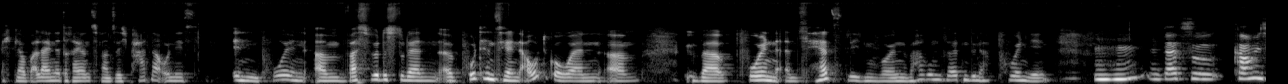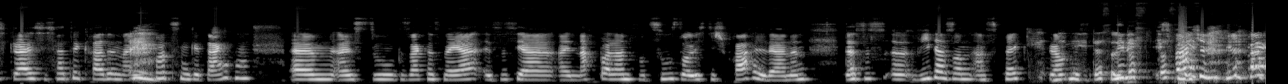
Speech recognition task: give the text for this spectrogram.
ich glaube, alleine 23 Partnerunis in Polen. Ähm, was würdest du denn äh, potenziellen Outgoern ähm, über Polen ans Herz legen wollen? Warum sollten sie nach Polen gehen? Mhm. Dazu komme ich gleich. Ich hatte gerade einen kurzen Gedanken, ähm, als du gesagt hast, naja, es ist ja ein Nachbarland, wozu soll ich die Sprache lernen? Das ist äh, wieder so ein Aspekt. Glaub, nee, nee, das, nee, das, das, ich, weiß, ich, weiß,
